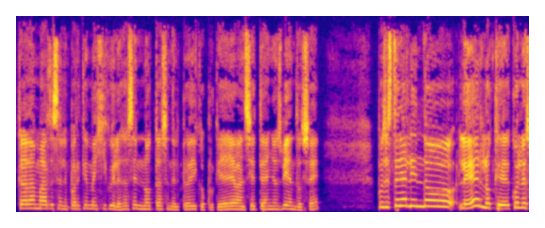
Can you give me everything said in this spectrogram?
cada martes en el Parque México y les hacen notas en el periódico porque ya llevan siete años viéndose, pues estaría lindo leer lo que, cuáles,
